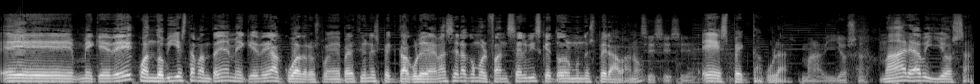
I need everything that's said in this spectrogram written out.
Eh, me quedé, cuando vi esta pantalla me quedé a cuadros, porque me pareció un espectáculo. Y además era como el fanservice que todo el mundo esperaba, ¿no? Sí, sí, sí. Espectacular. Maravillosa. Maravillosa.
